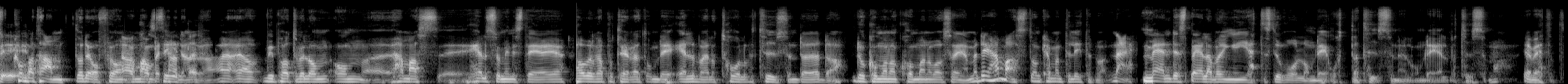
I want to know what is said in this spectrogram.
det... Kombatanter då från ja, Hamas sida. Ja, vi pratar väl om, om Hamas eh, hälsoministerie har väl rapporterat om det är 11 eller 12 000 döda. Då kommer de komma och säga men det är Hamas, de kan man inte lita på. Nej, men det spelar väl ingen jättestor roll om det är 8000 eller om det är 11 000. Jag vet inte.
